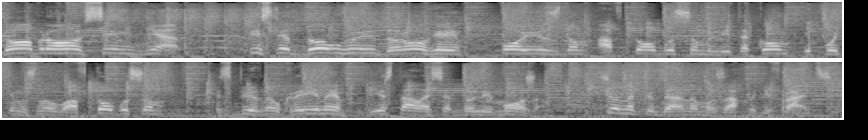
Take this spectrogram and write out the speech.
Доброго всім дня! Після довгої дороги поїздом, автобусом, літаком і потім знову автобусом збірна України дісталася до Ліможа, що на південному заході Франції.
